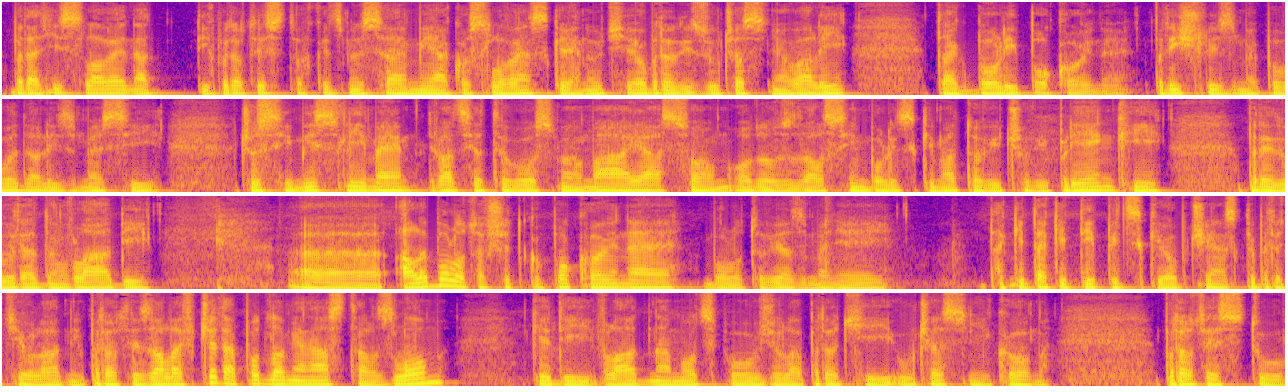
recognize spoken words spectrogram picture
v Bratislave na tých protestoch, keď sme sa aj my ako slovenské hnutie obrody zúčastňovali, tak boli pokojné. Prišli sme, povedali sme si, čo si myslíme. 28. mája som odovzdal symbolicky Matovičovi plienky pred úradom vlády ale bolo to všetko pokojné, bolo to viac menej taký, taký typický občiansky protivládny protest. Ale včera podľa mňa nastal zlom, kedy vládna moc použila proti účastníkom protestu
